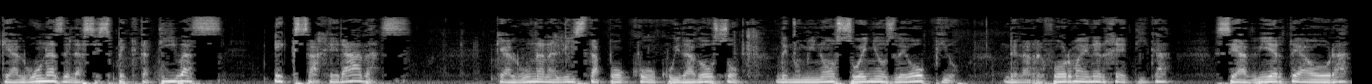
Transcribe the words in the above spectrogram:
que algunas de las expectativas exageradas que algún analista poco cuidadoso denominó sueños de opio de la reforma energética, se advierte ahora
